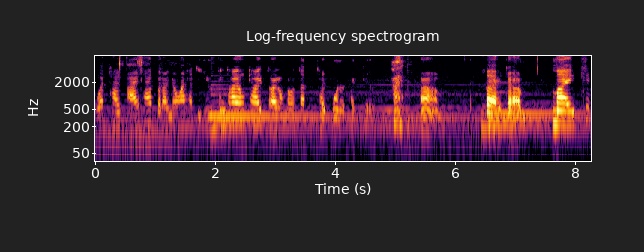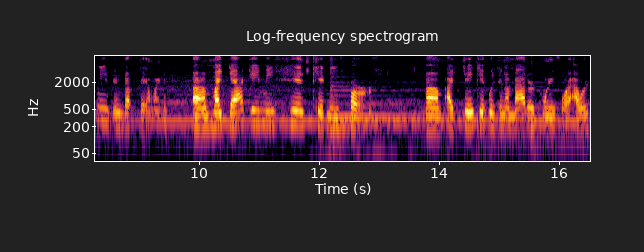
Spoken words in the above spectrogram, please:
what type I had, but I know I had the infantile type, so I don't know if that's type one or type two. Okay. Um, but um, my kidneys ended up failing. Um, my dad gave me his kidney first. Um, I think it was in a matter of 24 hours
